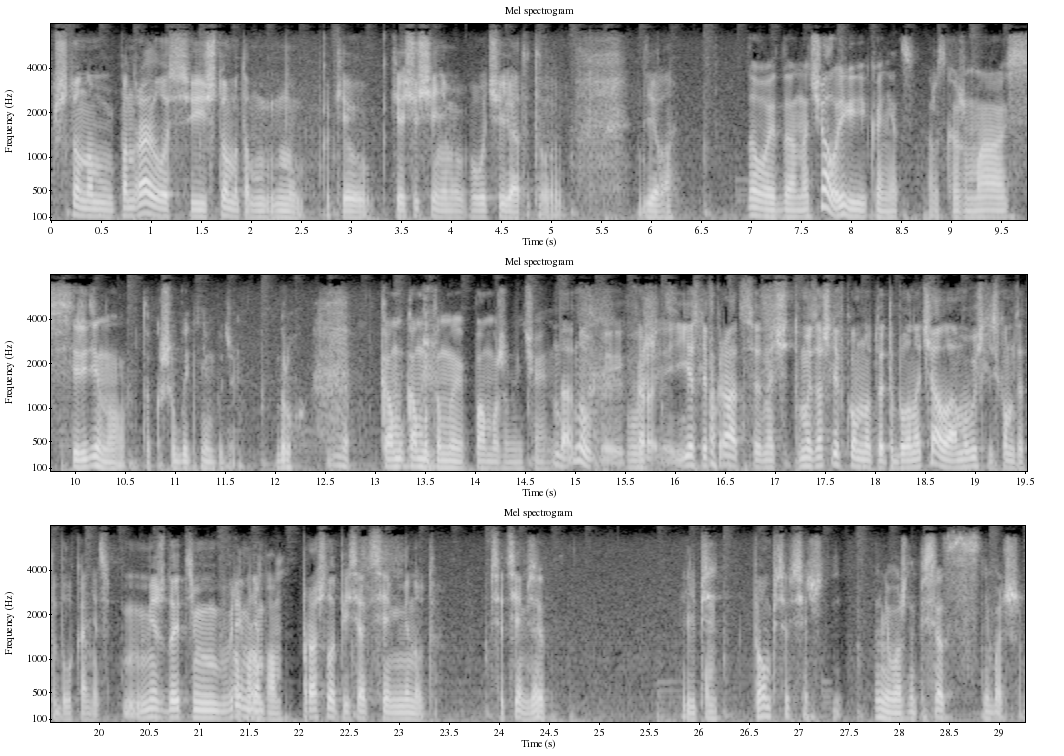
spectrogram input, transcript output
что нам понравилось и что мы там, ну, какие, какие ощущения мы получили от этого дела. Давай, да, начало и конец расскажем, а середину так уж и быть не будем. Вдруг да. кому кому-то мы поможем нечаянно. Да, ну, Вышли. если вкратце, значит, мы зашли в комнату, это было начало, а мы вышли из комнаты, это был конец. Между этим временем Пам -пам. прошло 57 минут. 57, 50... да? Или 50... По-моему, 57. Ну, неважно, 50 с небольшим.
